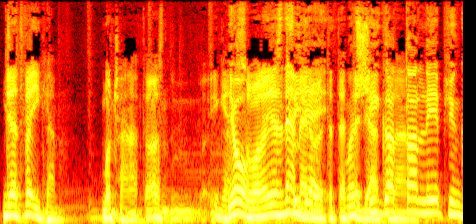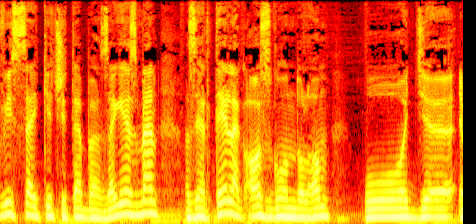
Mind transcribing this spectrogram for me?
Illetve igen. Bocsánat, az, igen, Jó, szóval ez nem figyelj, erőltetett most egyáltalán. higgadtan lépjünk vissza egy kicsit ebben az egészben. Azért tényleg azt gondolom, hogy De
